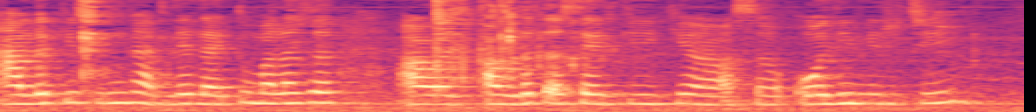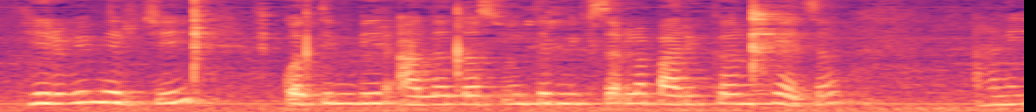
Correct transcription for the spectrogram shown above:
आलं किसून घातलेलं आहे. तुम्हाला जर आव आवडत असेल की की असं ओली मिरची हिरवी मिरची कोथिंबीर आलं लसूण ते मिक्सरला बारीक करून घ्यायचं. आणि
